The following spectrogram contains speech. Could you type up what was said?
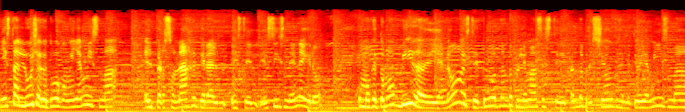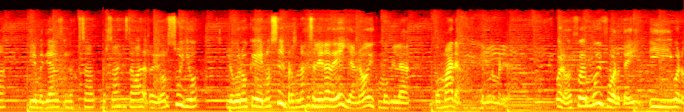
Y esta lucha que tuvo con ella misma, el personaje que era el, este, el cisne negro, como que tomó vida de ella, ¿no? Este, tuvo tantos problemas, este, tanta presión que se metió ella misma y le metían las personas que estaban alrededor suyo, logró que, no sé, el personaje saliera de ella, ¿no? Y como que la tomara de alguna manera bueno, fue muy fuerte. Y, y bueno,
